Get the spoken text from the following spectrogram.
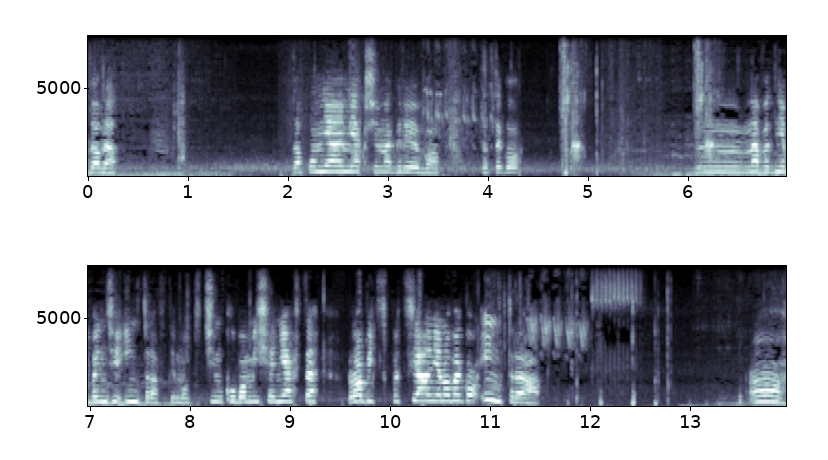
Dobra. Zapomniałem jak się nagrywa. Dlatego mm, nawet nie będzie intra w tym odcinku, bo mi się nie chce robić specjalnie nowego intra. Ach.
